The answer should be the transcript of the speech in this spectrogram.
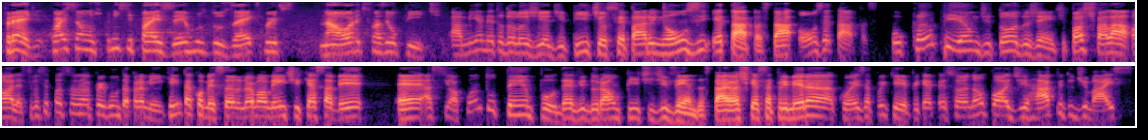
Fred, quais são os principais erros dos experts na hora de fazer o pitch? A minha metodologia de pitch eu separo em 11 etapas, tá? 11 etapas. O campeão de todos, gente, posso te falar? Olha, se você fosse fazer uma pergunta para mim, quem está começando normalmente quer saber é assim, ó, quanto tempo deve durar um pitch de vendas, tá? Eu acho que essa é a primeira coisa, por quê? Porque a pessoa não pode ir rápido demais.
